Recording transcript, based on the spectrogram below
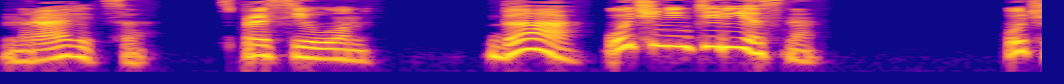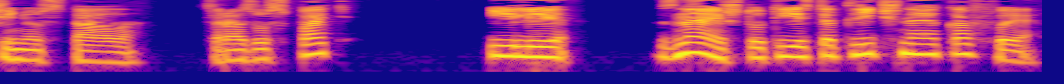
«Нравится?» — спросил он. «Да, очень интересно». «Очень устала. Сразу спать? Или, знаешь, тут есть отличное кафе,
